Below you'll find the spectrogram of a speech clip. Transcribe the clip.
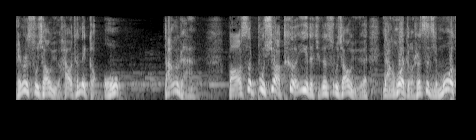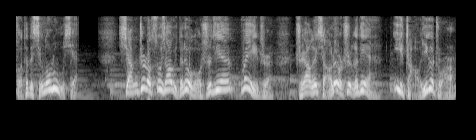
量着苏小雨，还有他那狗。当然，宝四不需要特意的去跟苏小雨养，或者是自己摸索他的行动路线。想知道苏小雨的遛狗时间、位置，只要给小六致个电，一找一个准儿。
